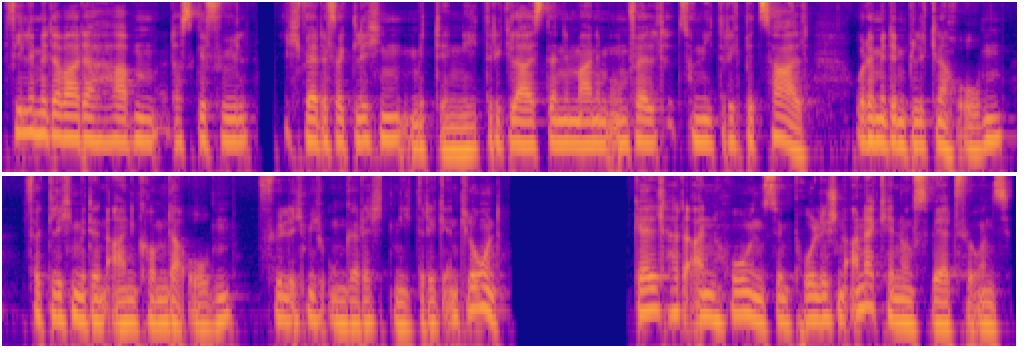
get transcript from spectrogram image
Viele Mitarbeiter haben das Gefühl, ich werde verglichen mit den Niedrigleistern in meinem Umfeld zu niedrig bezahlt oder mit dem Blick nach oben Verglichen mit den Einkommen da oben fühle ich mich ungerecht niedrig entlohnt. Geld hat einen hohen symbolischen Anerkennungswert für uns.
